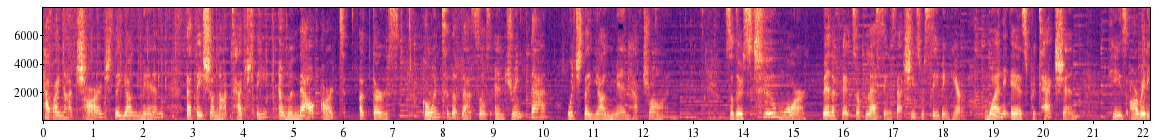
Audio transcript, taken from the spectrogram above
Have I not charged the young men that they shall not touch thee? And when thou art athirst, go into the vessels and drink that which the young men have drawn. So there's two more benefits or blessings that she's receiving here. One is protection. He's already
